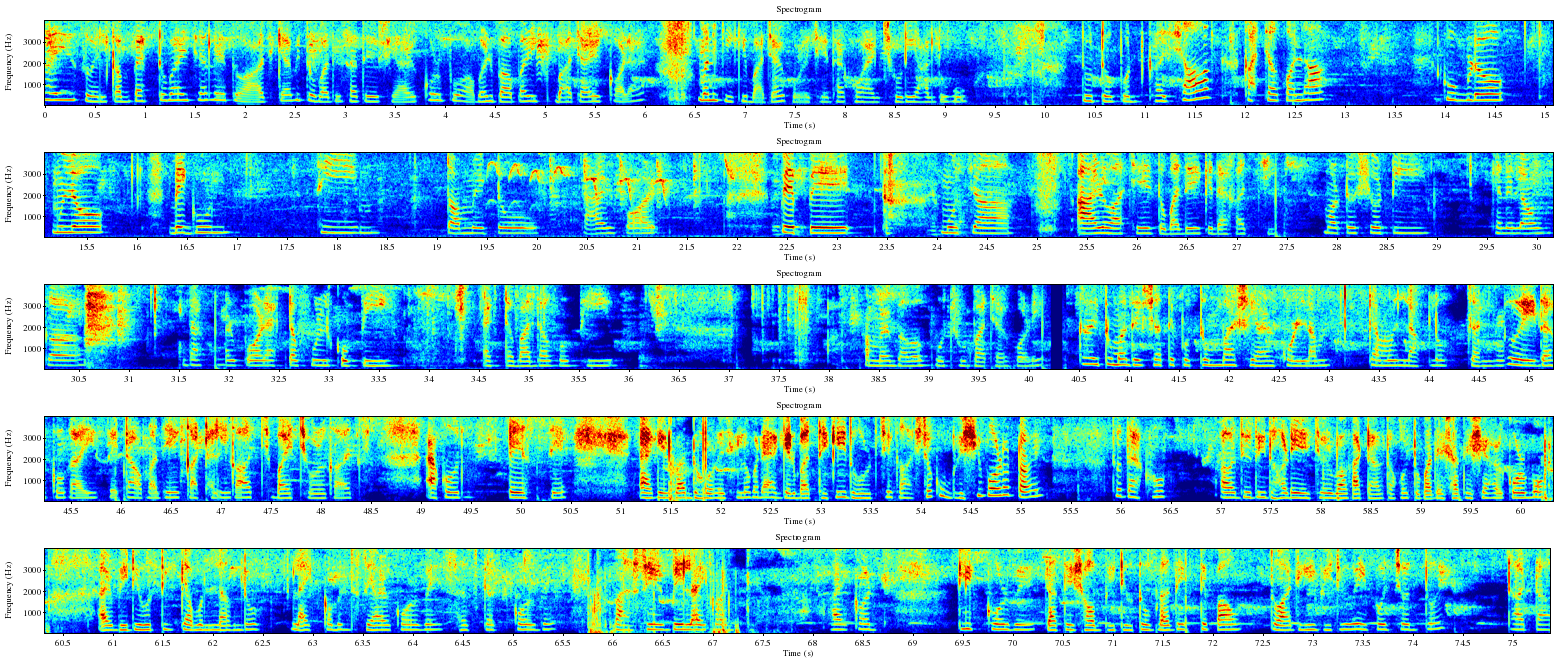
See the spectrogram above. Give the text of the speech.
Guys welcome back to my channel তো আজকে আমি তোমাদের সাথে শেয়ার করব আমার বাবার বাজার করা মানে কি কি বাজার করেছে। দেখো, এক ঝুড়ি আলু, দুটো পটকা শাক, কাঁচা কলা, কুমড়ো, মূলো, বেগুন, সিম, টমেটো, তারপর পেঁপে, মোচা আরও আছে, তোমাদেরকে দেখাচ্ছি। মটরশুঁটি এখানে লঙ্কা, দেখো। তারপর একটা ফুলকপি, একটা বাঁধাকপি। আমার বাবা প্রচুর বাজার করে। তাই তোমাদের সাথে প্রথমবার শেয়ার করলাম। কেমন লাগল জানিও। তো এই দেখো গাইস এটা আমাদের কাঁঠাল গাছ বা এঁচড় গাছ। এখন এসছে। আগের বার ধরেছিল মানে আগের বার থেকেই ধরছে। গাছটা খুব বেশি বড় নয়। তো দেখো আর যদি ধরে চোর বা কাঁঠাল তখন তোমাদের সাথে শেয়ার করব। আর ভিডিওটি কেমন লাগল লাইক কমেন্ট শেয়ার করবে সাবস্ক্রাইব করবে, পাশের বেল আইকন আইকন ক্লিক করবে, যাতে সব ভিডিও তোমরা দেখতে পাও। তো আজকের ভিডিও এই পর্যন্তই। টাটা।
